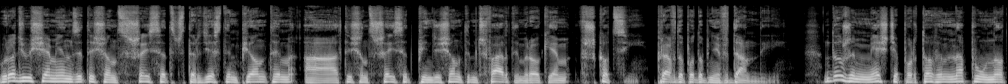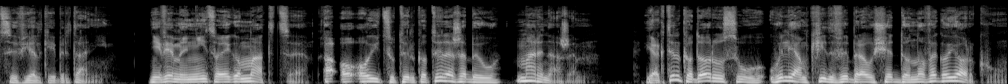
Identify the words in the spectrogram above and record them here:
Urodził się między 1645 a 1654 rokiem w Szkocji, prawdopodobnie w Dundee, dużym mieście portowym na północy Wielkiej Brytanii. Nie wiemy nic o jego matce, a o ojcu tylko tyle, że był marynarzem. Jak tylko dorósł, William Kidd wybrał się do Nowego Jorku,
